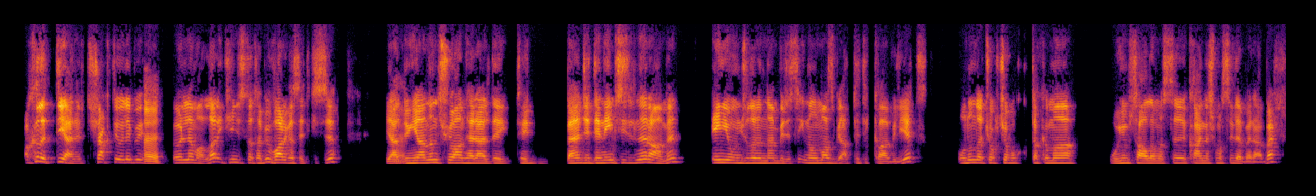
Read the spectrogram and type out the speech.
akıl etti yani. Şak diye öyle bir Evet. önlem aldılar. İkincisi de tabii Vargas etkisi. Ya Evet. dünyanın şu an herhalde te- bence deneyimsizliğine rağmen en iyi oyuncularından birisi. İnanılmaz bir atletik kabiliyet. Onun da çok çabuk takıma uyum sağlaması, kaynaşmasıyla beraber.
